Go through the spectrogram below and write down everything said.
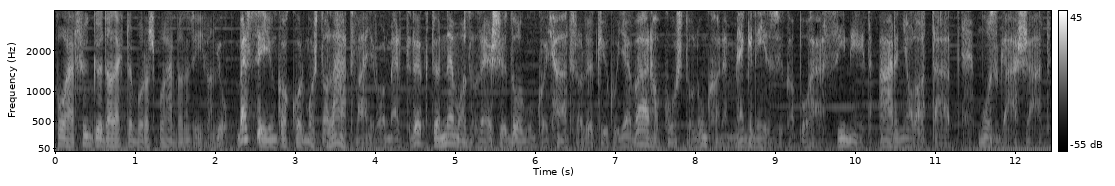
Pohár függő, de a legtöbb boros pohárban ez így van. Jó, beszéljünk akkor most a látványról, mert rögtön nem az az első dolgunk, hogy hátra lökjük, ugye bár ha kóstolunk, hanem megnézzük a pohár színét, árnyalatát, mozgását.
